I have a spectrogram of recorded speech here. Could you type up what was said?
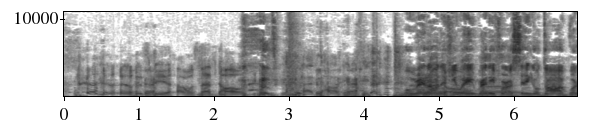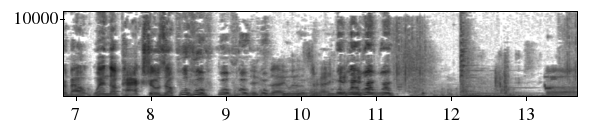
that was me. I was that dog. that dog. Well, Renan, if you ain't ready for a single dog, what about when the pack shows up? Woof woof woof woof woof. exactly. That's right. Woof woof woof woof. Uh,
